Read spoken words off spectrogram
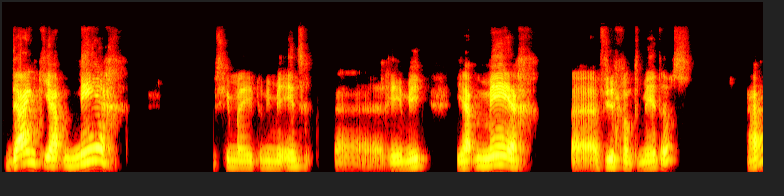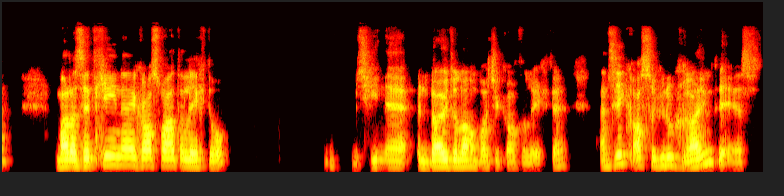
denk je hebt meer, misschien ben je het er niet mee eens, Remy, je hebt meer uh, vierkante meters, hè? maar er zit geen uh, gaswaterlicht op. Misschien een buitenlamp wat je kan verlichten. En zeker als er genoeg ruimte is.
